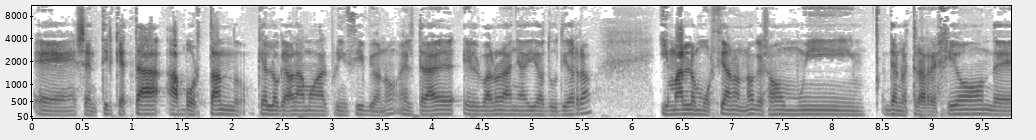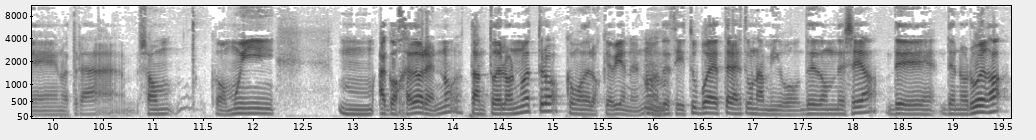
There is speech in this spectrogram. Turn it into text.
eh, sentir que estás aportando, que es lo que hablamos al principio, ¿no? El traer el valor añadido a tu tierra y más los murcianos, ¿no? Que son muy de nuestra región, de nuestra, son como muy mm, acogedores, ¿no? Tanto de los nuestros como de los que vienen, ¿no? Es decir, tú puedes traerte un amigo de donde sea, de, de Noruega,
